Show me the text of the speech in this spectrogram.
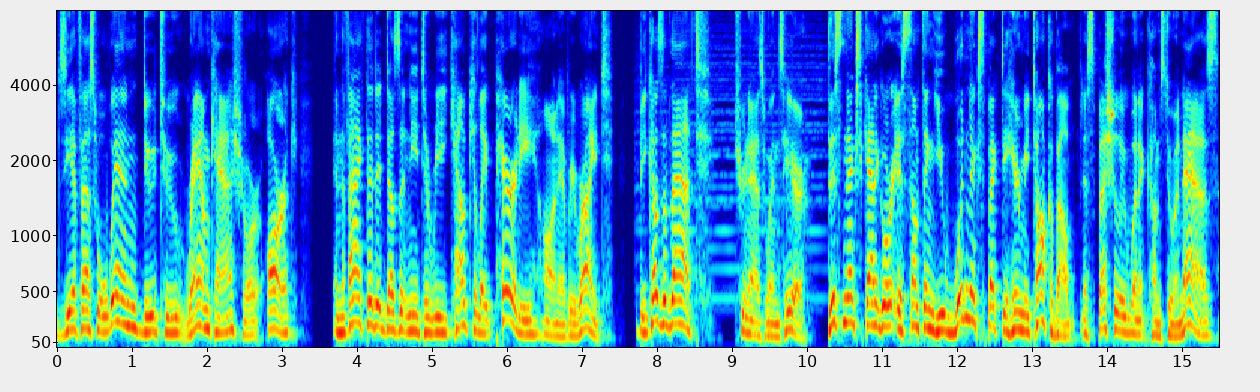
ZFS will win due to RAM cache or ARC and the fact that it doesn't need to recalculate parity on every write. Because of that, TrueNAS wins here. This next category is something you wouldn't expect to hear me talk about, especially when it comes to a NAS.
